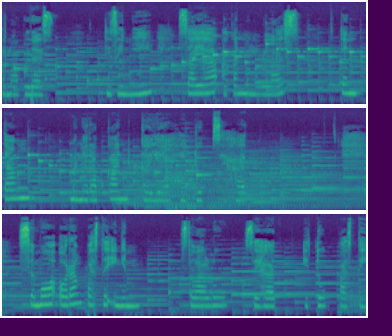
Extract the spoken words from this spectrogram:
15. Di sini saya akan mengulas tentang menerapkan gaya hidup sehat. Semua orang pasti ingin selalu sehat, itu pasti,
